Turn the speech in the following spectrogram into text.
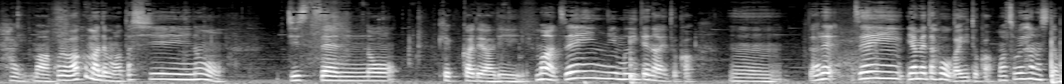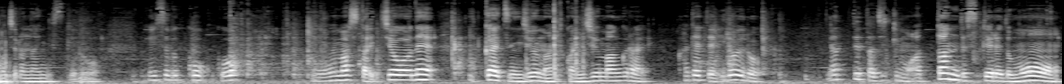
はい。まあ、これはあくまでも私の実践の結果であり、まあ、全員に向いてないとか、うん、誰全員やめた方がいいとか、まあ、そういう話ではもちろんないんですけど Facebook 広告をやめました一応ね1ヶ月に10万とか20万ぐらいかけていろいろやってた時期もあったんですけれども、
